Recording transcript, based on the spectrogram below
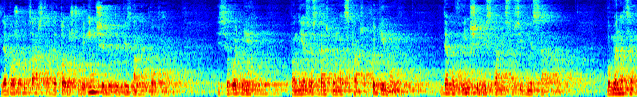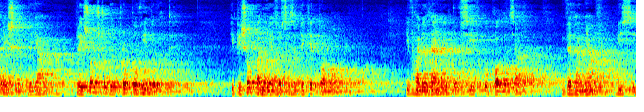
для Божого царства, для того, щоб інші люди пізнали Бога. І сьогодні пан Єсус теж до нас каже: ходімо, йдемо в інші міста і сусідні села, бо ми на це прийшли, бо я прийшов, щоб проповідувати. І пішов пан Єсус і завдяки тому і в Галілеї по всіх околицях виганяв бісів,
